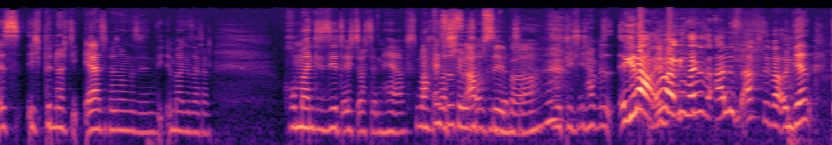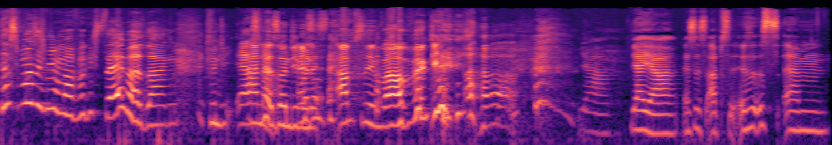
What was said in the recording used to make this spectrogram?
ist, ich bin doch die erste Person gesehen, die immer gesagt hat, romantisiert euch doch den Herbst, macht Es was ist Schönes absehbar. Wirklich, ich habe genau immer gesagt, es ist alles absehbar. Und jetzt, das muss ich mir mal wirklich selber sagen. Ich bin die erste Anna, Person, die meine es ist absehbar, wirklich. ja, ja, ja, es ist absehbar. Es ist ähm,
